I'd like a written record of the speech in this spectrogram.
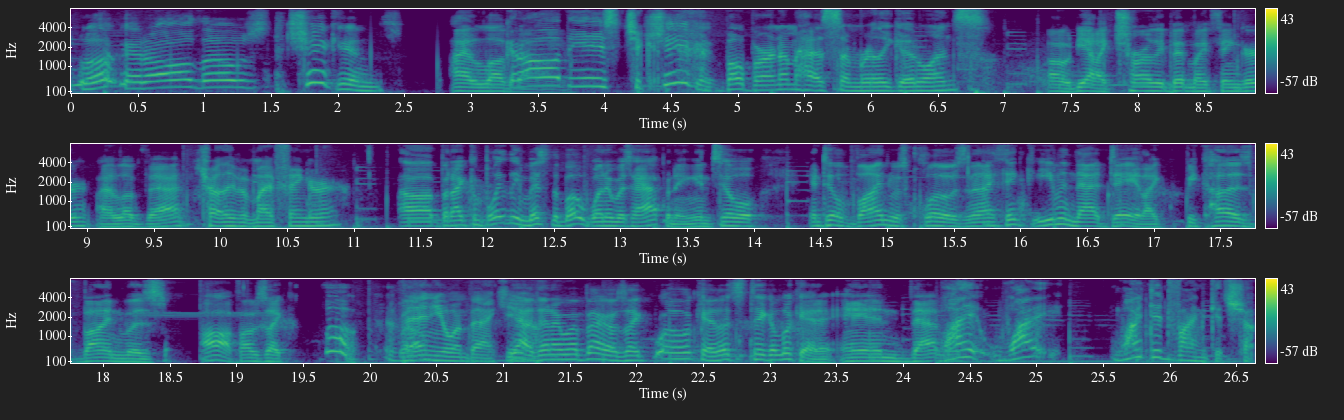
look at all those chickens. I love Look at all these chickens. Chicken. Bo Burnham has some really good ones. Oh yeah, like Charlie bit my finger. I love that. Charlie bit my finger. Uh, but I completely missed the boat when it was happening until until Vine was closed, and I think even that day, like because Vine was off, I was like, oh. well, then you went back, yeah. yeah. Then I went back. I was like, well, okay, let's take a look at it. And that why? Why? Why did Vine get shut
